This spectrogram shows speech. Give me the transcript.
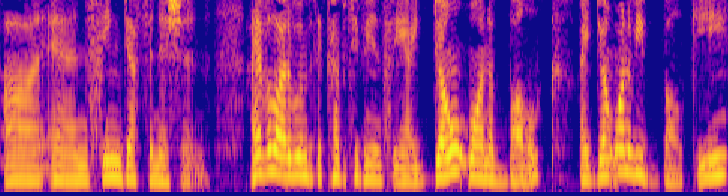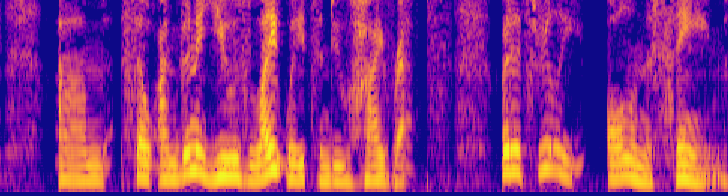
Uh, and seeing definition. I have a lot of women that come to me and say, I don't want to bulk. I don't want to be bulky. Um, so I'm going to use light weights and do high reps. But it's really all in the same.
